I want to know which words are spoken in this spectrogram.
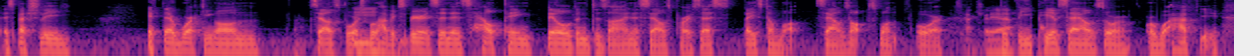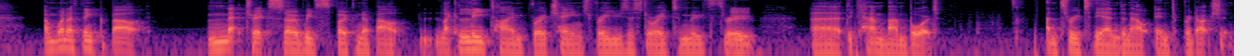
especially if they're working on Salesforce, mm. will have experience in is helping build and design a sales process based on what sales ops want or exactly, yeah. the VP of sales or or what have you. And when I think about metrics. So we've spoken about like a lead time for a change for a user story to move through mm. uh, the Kanban board and through to the end and out into production.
